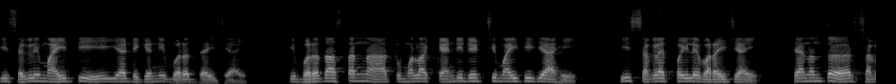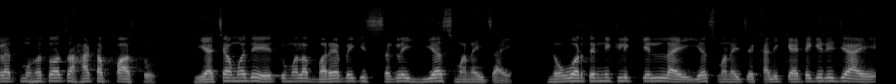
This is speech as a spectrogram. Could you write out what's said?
ती सगळी माहिती या ठिकाणी भरत जायची आहे. ती भरत असताना तुम्हाला कॅन्डिडेटची माहिती जी आहे ती सगळ्यात पहिले भरायची आहे. त्यानंतर सगळ्यात महत्त्वाचा हा टप्पा असतो याच्यामध्ये तुम्हाला बऱ्यापैकी सगळे यस म्हणायचं आहे. नोवर त्यांनी क्लिक केलेलं आहे यस म्हणायचं आहे. खाली कॅटेगरी जी आहे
